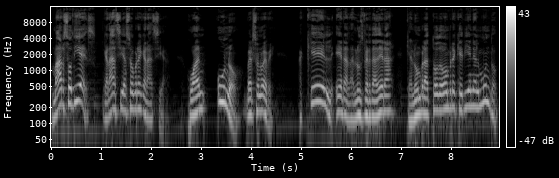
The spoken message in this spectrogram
Marzo 10. Gracia sobre gracia. Juan 1, verso 9. Aquel era la luz verdadera que alumbra a todo hombre que viene al mundo.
